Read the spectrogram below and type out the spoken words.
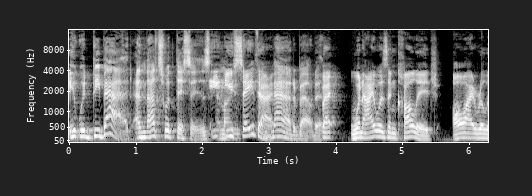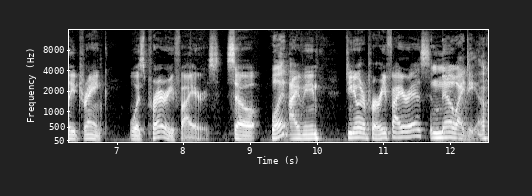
it would be bad, and that's what this is. You- and you I'm- say that, I'm mad about it. But when I was in college, all I really drank was Prairie Fires. So What? I mean, do you know what a Prairie Fire is? no idea.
